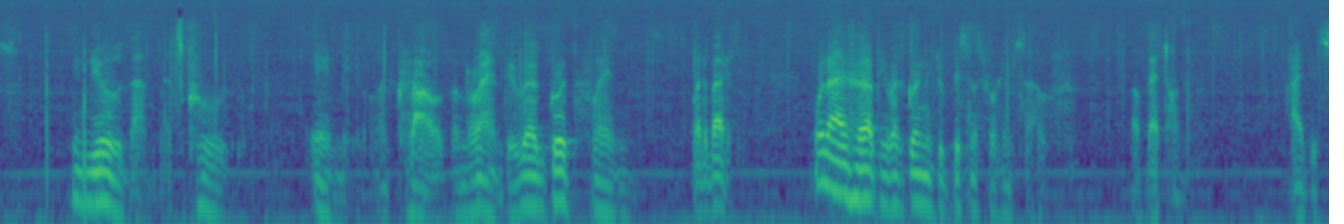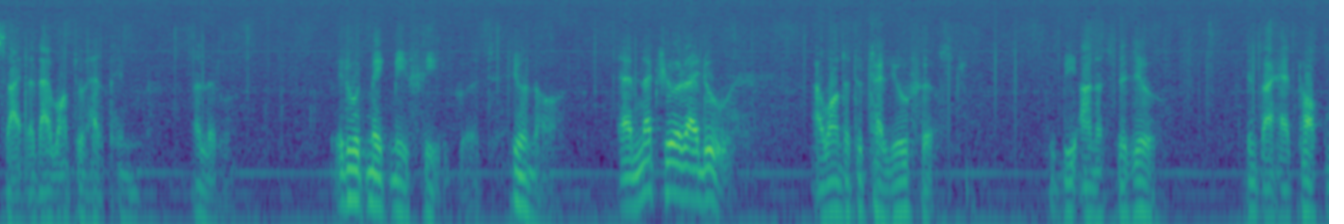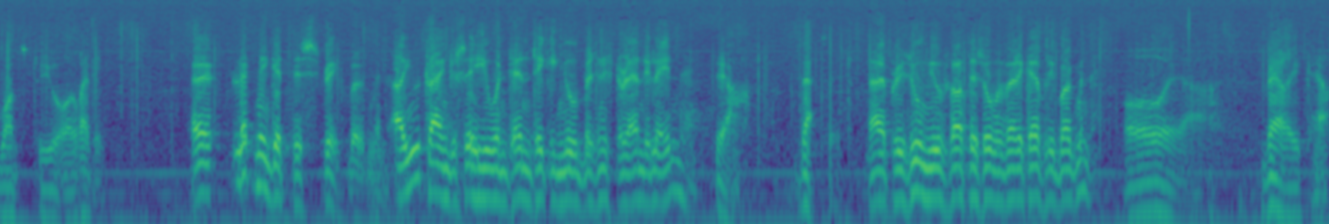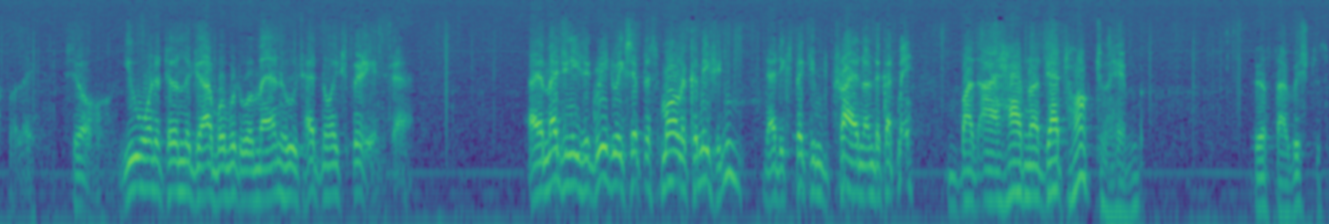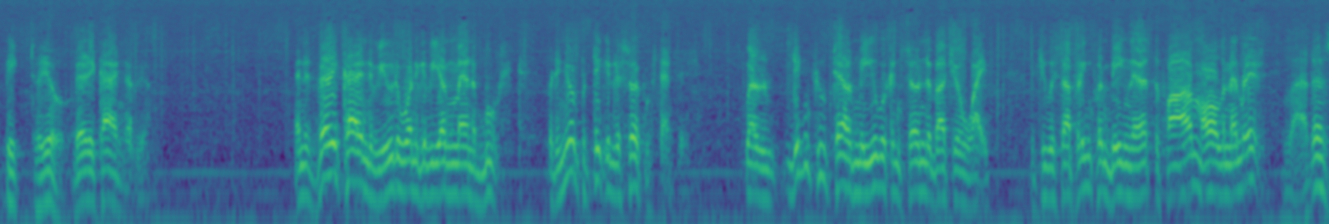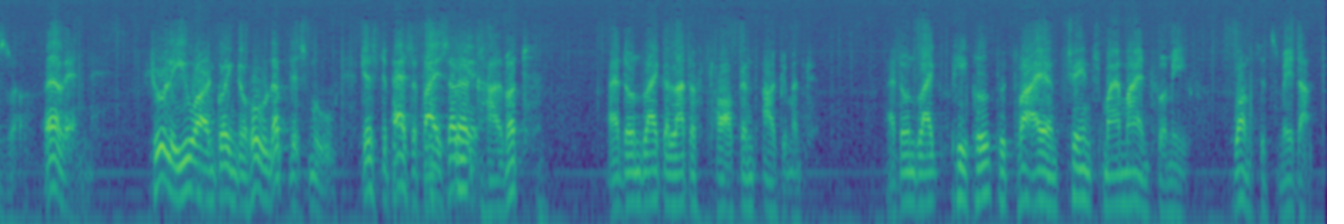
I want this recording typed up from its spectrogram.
He knew them at school. Emil and Klaus and Randy were good friends. What about it? When I heard he was going into business for himself, a veteran, I decided I want to help him a little. It would make me feel good, you know. I'm not sure I do. I wanted to tell you first, to be honest with you, since I had talked once to you already. Uh, let me get this straight, Bergman. Are you trying to say you intend taking your business to Randy Lane? Yeah, that's it. I presume you've thought this over very carefully, Bergman. Oh, yeah, very carefully. So, you want to turn the job over to a man who's had no experience, huh? I imagine he's agreed to accept a smaller commission. I'd expect him to try and undercut me. But I have not yet talked to him. First, I wish to speak to you. Very kind of you. And it's very kind of you to want to give a young man a boost. But in your particular circumstances, well, didn't you tell me you were concerned about your wife? That she was suffering from being there at the farm, all the memories? That is so. Well, then, surely you aren't going to hold up this move just to pacify some... Mr. Calvert, I don't like a lot of talk and argument. I don't like people to try and change my mind for me once it's made up.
